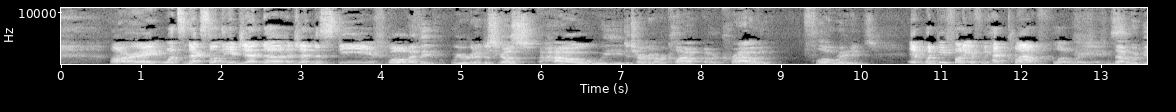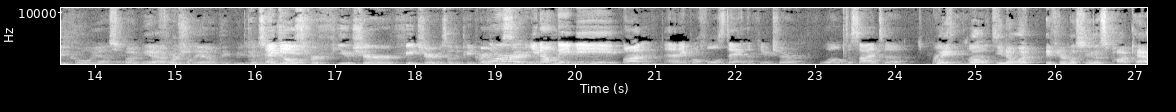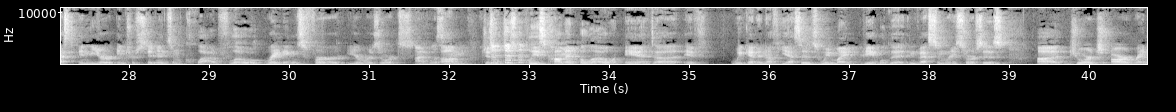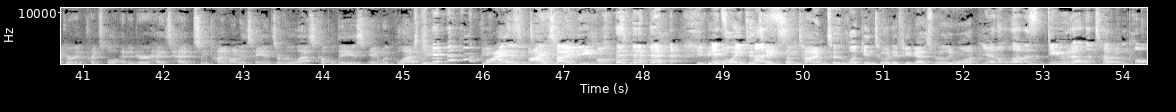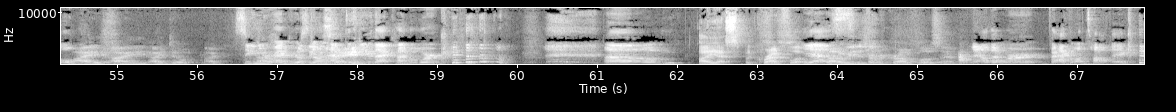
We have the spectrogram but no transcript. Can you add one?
all right, what's next on the agenda? Agenda, Steve. Well, I think we were going to discuss how we determine our cloud, our crowd flow ratings. It would be funny if we had cloud flow ratings. That would be cool, yes, but Yeah. unfortunately, I don't think we do. Potentials for future features on the peak ranking Or, site. you know, maybe on an April Fool's Day in the future, we'll decide to rank Wait, some well, you know what? If you're listening to this podcast and you're interested in some Cloudflow ratings for your resorts, I'm listening. um, just just please comment below, and uh, if we get enough yeses, we might be able to invest some resources. Uh, George, our ranker and principal editor, has had some time on his hands over the last couple days, and would gladly be Why willing is to my take some- time equal? He'd be It's willing to take some time to look into it if you guys really want. You're the lowest dude on the totem pole. I I I don't I Senior I have rankers don't to have say. to do that kind of work. um, Ah, yes, but crowd flow. Yes. How do we determine crowd flow, Sam? now that we're back on topic.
